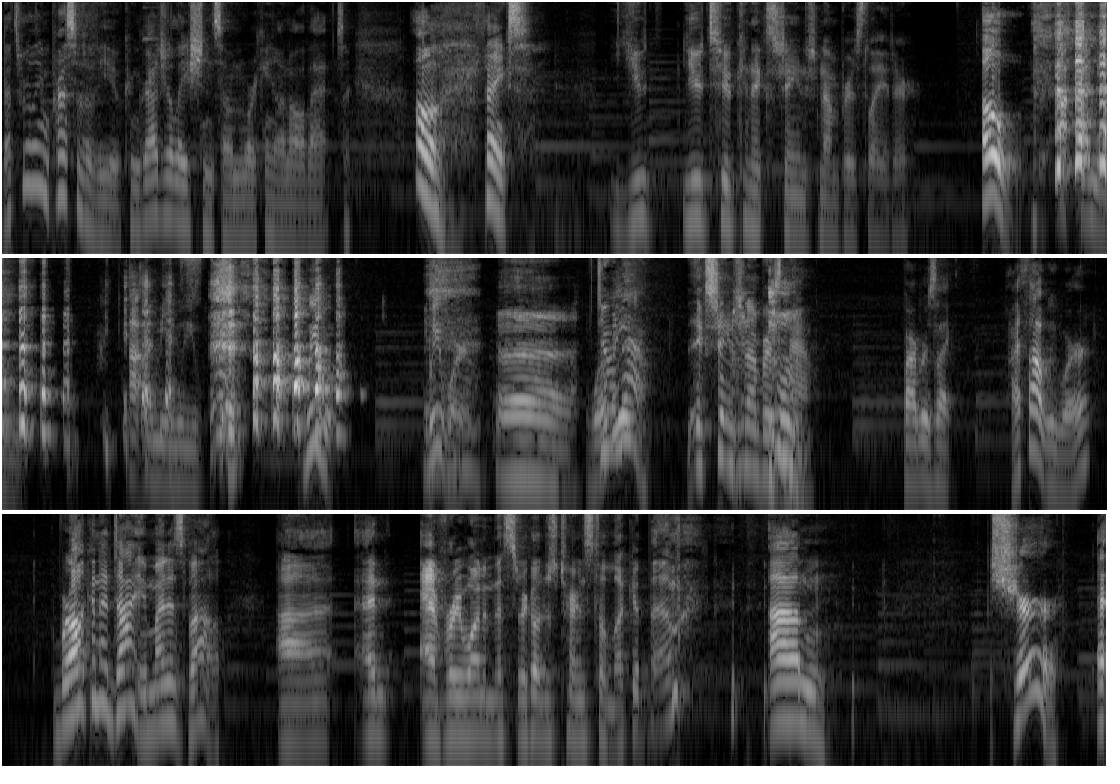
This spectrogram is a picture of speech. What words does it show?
that's really impressive of you. Congratulations on working on all that. It's like, oh thanks. You you two can exchange numbers later. Oh I, I mean I, I mean we we were we weren't. Uh, Were do we? it now. Exchange numbers now. Barbara's like, I thought we were. We're all gonna die. You might as well. Uh, and everyone in the circle just turns to look at them. Um, sure. Uh,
